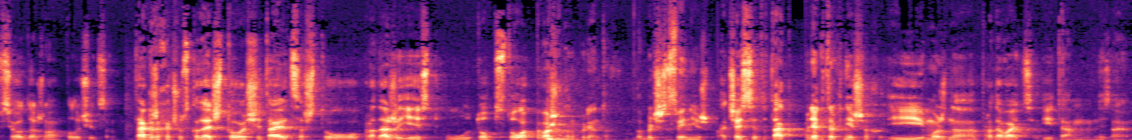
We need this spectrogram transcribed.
все должно получиться. Также хочу сказать, что считается, что продажи есть у топ-100 ваших конкурентов в большинстве ниш. Отчасти это так. В некоторых нишах и можно продавать и там, не знаю,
